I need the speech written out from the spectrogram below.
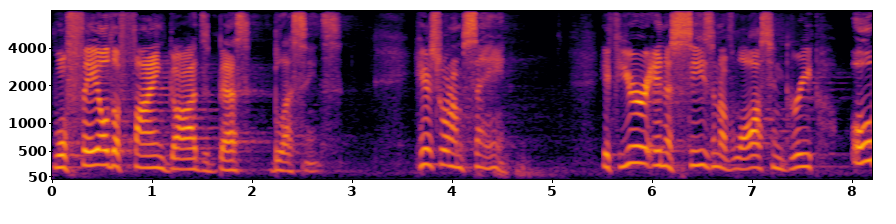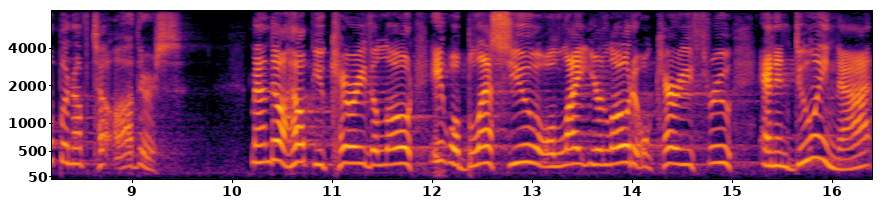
will fail to find God's best blessings. Here's what I'm saying if you're in a season of loss and grief, open up to others. Man, they'll help you carry the load. It will bless you, it will lighten your load, it will carry you through. And in doing that,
